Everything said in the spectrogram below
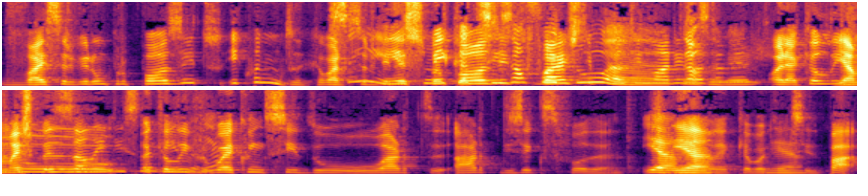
vai servir um propósito e quando acabar de Sim, servir e esse assumir que a propósito, decisão foi vais tipo, tua. continuar Estás a exatamente. Olha, aquele livro. E há mais coisas além disso Aquele vida. livro é conhecido, o Arte, a Arte de Dizer que se foda. Yeah. Yeah. é, que é bem Yeah. conhecido. Pá,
